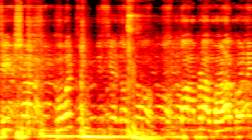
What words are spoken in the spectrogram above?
શિક્ષણ ખૂબ જ જરૂરી છે દોસ્તો. તો આપણા બાળકોને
